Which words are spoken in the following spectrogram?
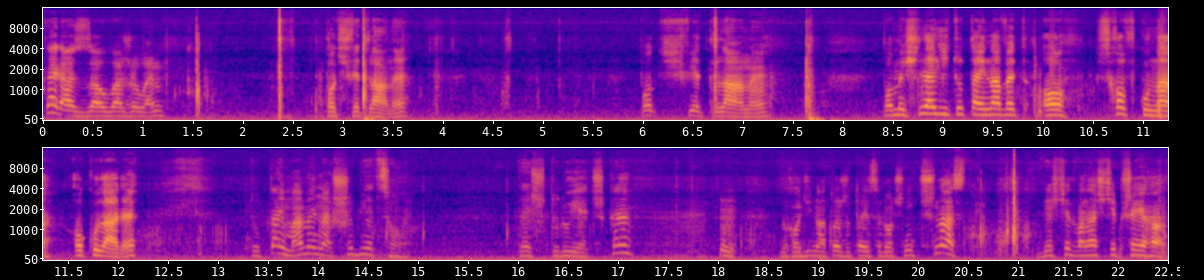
Teraz zauważyłem. Podświetlane. Podświetlane. Pomyśleli tutaj nawet o schowku na okulary. Tutaj mamy na szybie co? Też trójeczkę. Hmm. Wychodzi na to, że to jest rocznik 13. 212 przejechane.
